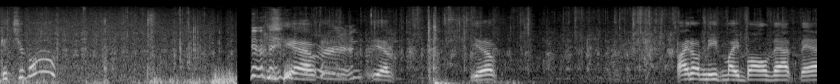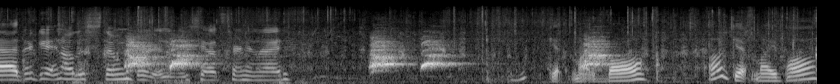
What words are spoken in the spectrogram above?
Get your ball. yeah, yep, yep. I don't need my ball that bad. They're getting all the stone dirt in there. You see how it's turning red? Get my ball. I'll get my ball.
